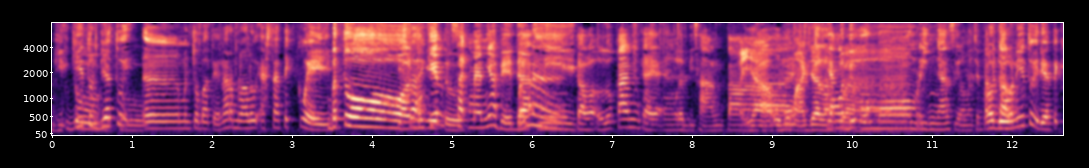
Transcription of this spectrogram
gitu. Gitu, dia tuh eh, mencoba tenar melalui estetik way. Betul. Istilah Mungkin gitu. segmennya beda Bener. nih. Kalau lu kan kayak yang lebih santai. Iya, umum aja lah Yang gua. lebih umum, ringan segala macam. Kalau- Doni itu identik,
